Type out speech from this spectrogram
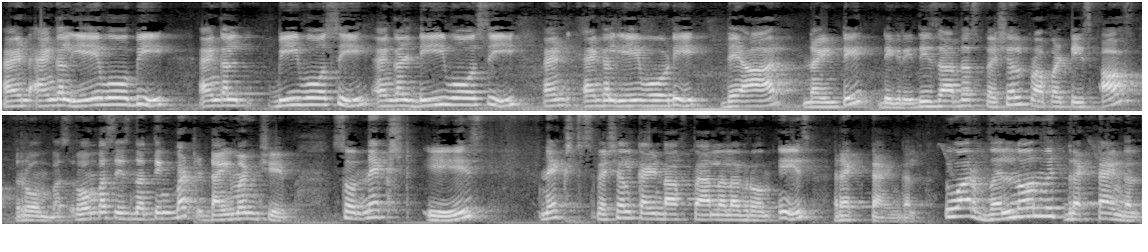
and angle AOB, angle BOC, angle DOC and angle AOD they are 90 degree. These are the special properties of rhombus. Rhombus is nothing but diamond shape. So next is Next special kind of parallelogram is rectangle. You are well known with rectangle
